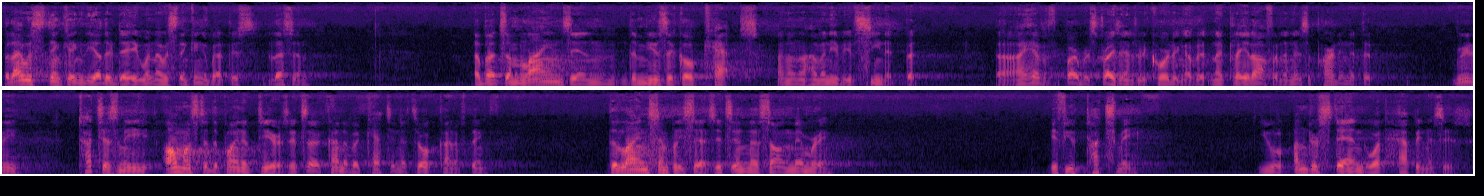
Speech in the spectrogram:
But I was thinking the other day when I was thinking about this lesson about some lines in the musical Cats. I don't know how many of you have seen it, but uh, I have Barbra Streisand's recording of it, and I play it often, and there's a part in it that really touches me almost to the point of tears. It's a kind of a catch in the throat kind of thing. The line simply says, it's in the song Memory, if you touch me, you will understand what happiness is.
